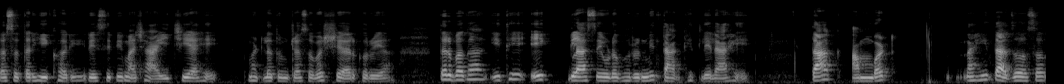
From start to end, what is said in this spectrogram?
तसं तर ही खरी रेसिपी माझ्या आईची आहे. म्हटलं तुमच्यासोबत शेअर करूया. तर बघा इथे एक ग्लास एवढं भरून मी ताक घेतलेलं आहे. ताक आंबट नाही ताजं असं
